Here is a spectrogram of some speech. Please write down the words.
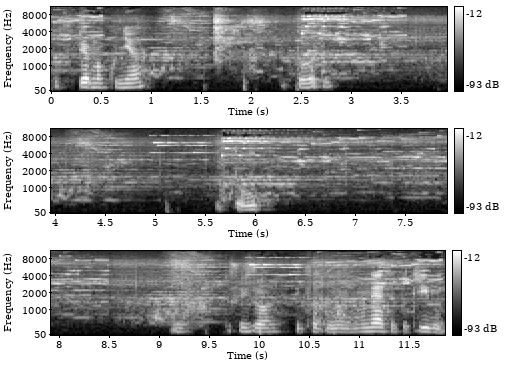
Тут сперма коня. Тут тоже. І тут. Тут щось за 500 мон- монети потрібні.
